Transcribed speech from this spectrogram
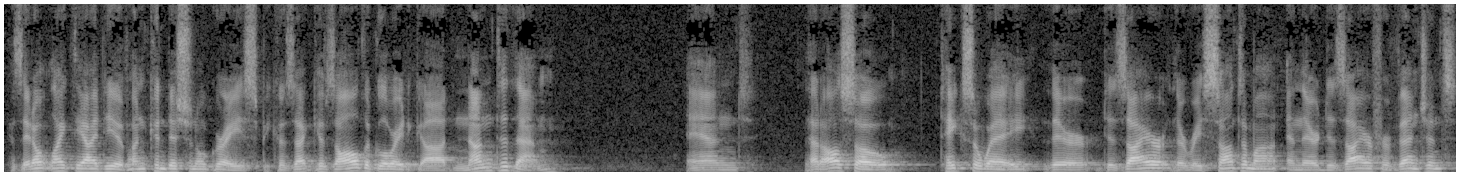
because they don't like the idea of unconditional grace because that gives all the glory to God, none to them. And that also takes away their desire, their ressentiment, and their desire for vengeance,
